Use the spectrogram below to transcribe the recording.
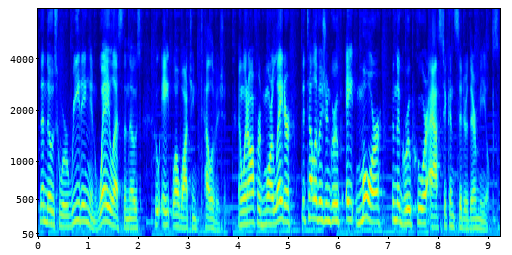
than those who were reading and way less than those who ate while watching television. And when offered more later, the television group ate more than the group who were asked to consider their meals.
